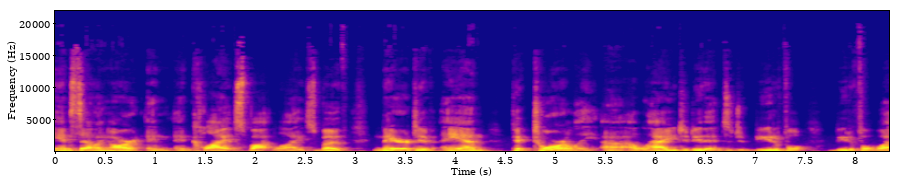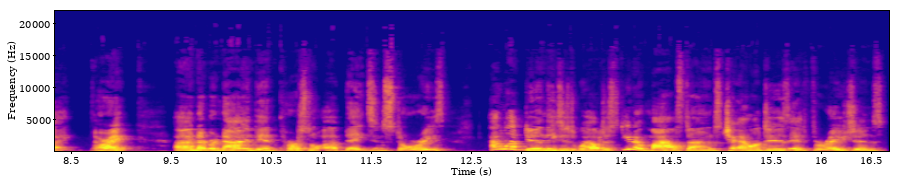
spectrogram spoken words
in selling art and, and client spotlights, both narrative and pictorially, uh, allow you to do that in such a beautiful, beautiful way. All right. Uh, number nine, then personal updates and stories. I love doing these as well. Just, you know, milestones, challenges, inspirations,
